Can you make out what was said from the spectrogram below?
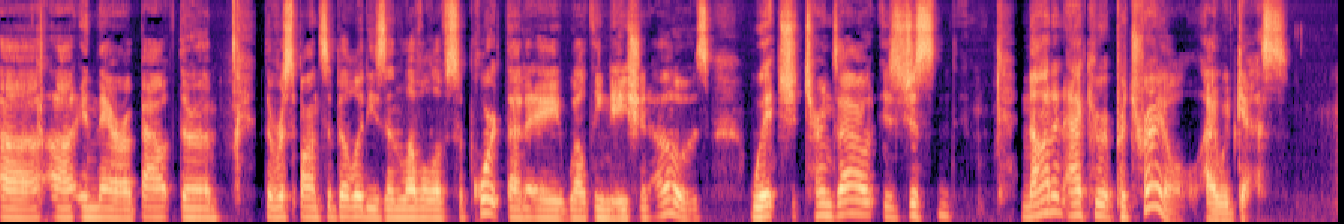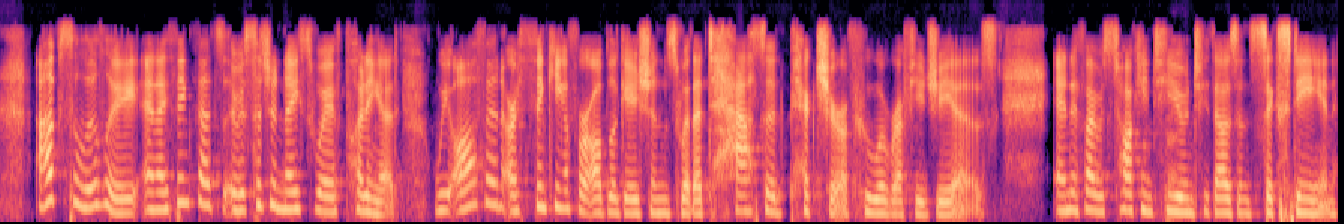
uh, uh, in there about the the responsibilities and level of support that a wealthy nation owes which turns out is just not an accurate portrayal, I would guess. Absolutely. And I think that's it was such a nice way of putting it. We often are thinking of our obligations with a tacit picture of who a refugee is. And if I was talking to you in 2016,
